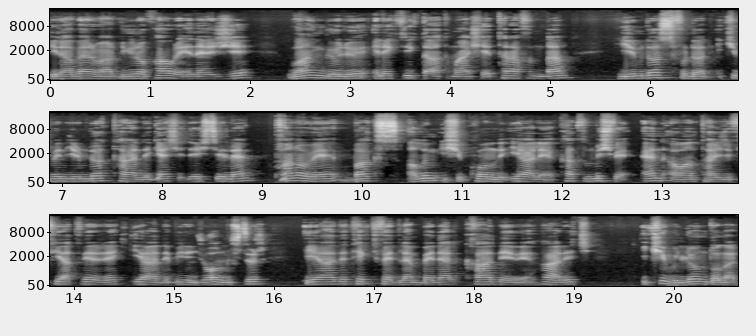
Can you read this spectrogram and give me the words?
bir haber vardı. Europower Enerji Van Gölü Elektrik Dağıtım AŞ tarafından 24.04.2024 tarihinde gerçekleştirilen pano ve box alım işi konulu ihaleye katılmış ve en avantajlı fiyat vererek iade birinci olmuştur. İade teklif edilen bedel KDV hariç 2 milyon dolar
